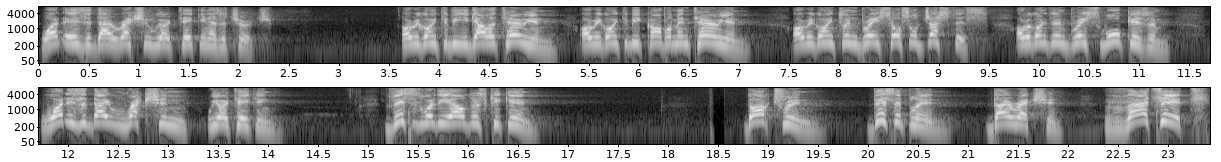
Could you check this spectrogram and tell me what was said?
What is the direction we are taking as a church? Are we going to be egalitarian? Are we going to be complementarian? Are we going to embrace social justice? Are we going to embrace wokeism? What is the direction we are taking? This is where the elders kick in doctrine, discipline, direction. That's it.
